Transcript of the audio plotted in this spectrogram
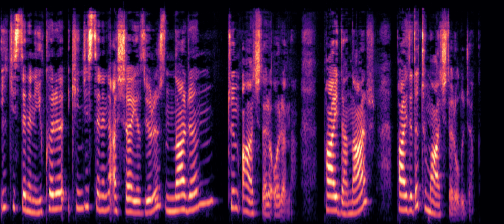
ilk isteneni yukarı, ikinci isteneni aşağı yazıyoruz. Narın tüm ağaçlara oranı. Payda nar, payda da tüm ağaçlar olacak.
